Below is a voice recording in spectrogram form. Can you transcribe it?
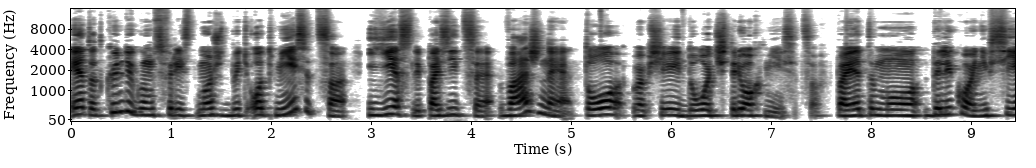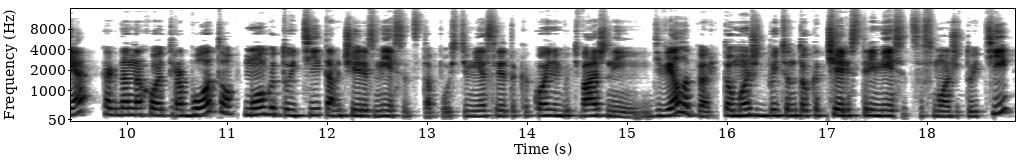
этот Kündigungsfrist может быть от месяца, и если позиция важная, то вообще и до четырех месяцев. Поэтому далеко не все, когда находят работу, могут уйти там через месяц, допустим. Если это какой-нибудь важный девелопер, то, может быть, он только через три месяца сможет уйти,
